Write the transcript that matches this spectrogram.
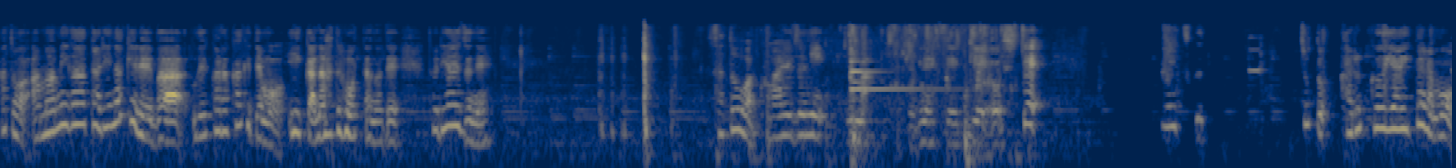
あと甘みが足りなければ上からかけてもいいかなと思ったのでとりあえずね砂糖は加えずに今ちょっとね成形をしてね、作ちょっと軽く焼いたらもう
